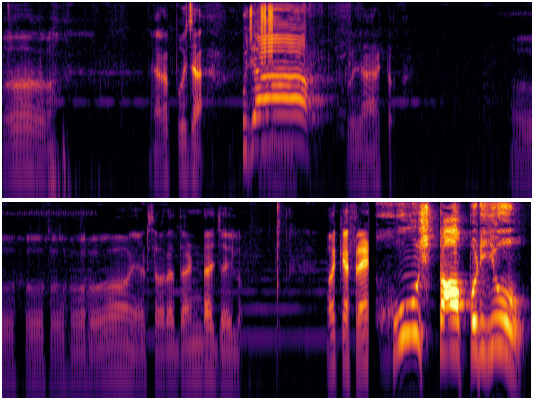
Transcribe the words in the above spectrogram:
ಓ ಯಾರ ಪೂಜಾ? ಪೂಜಾ! ಪೂಜಾ ಆರ್ಟು. ಓಹೋ ಹೋ ಹೋ ಹೋ ಹೋ ಎರಡು ಸಾವಿರ ದಂಡ ಜೈಲು. Okay friend who stopped you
